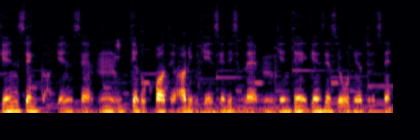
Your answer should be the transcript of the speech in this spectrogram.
厳選か、厳選。うん、1.6%ってある意味厳選ですよね。うん、厳選、厳選することによってですね、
